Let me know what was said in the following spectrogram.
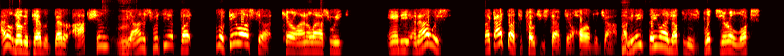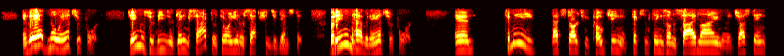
I don't know that they have a better option, to be mm. honest with you. But look, they lost to Carolina last week, Andy, and I was like, I thought the coaching staff did a horrible job. I mm. mean, they, they lined up in these blitz zero looks, and they had no answer for it. Jameis was either getting sacked or throwing interceptions against it, but he didn't have an answer for it. And to me, that starts with coaching and fixing things on the sideline and adjusting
